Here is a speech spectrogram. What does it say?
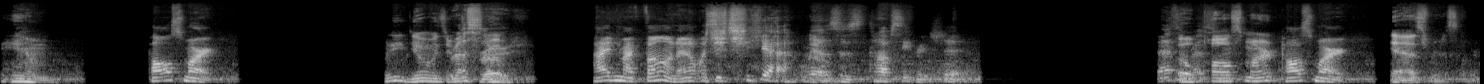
Damn. Paul Smart. What are you doing with your Wrestler. throat? Hiding my phone. I don't want you to. yeah, man, this is top secret shit. That's Oh. Paul Smart. Paul Smart. Yeah, that's a wrestler.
